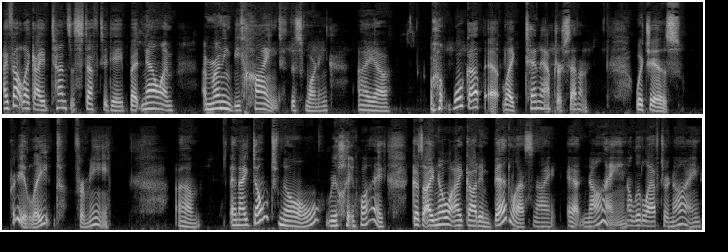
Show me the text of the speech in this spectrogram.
I felt like I had tons of stuff today, but now I'm I'm running behind this morning. I uh, woke up at like 10 after 7, which is pretty late for me. Um, and I don't know really why, because I know I got in bed last night at 9, a little after 9,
